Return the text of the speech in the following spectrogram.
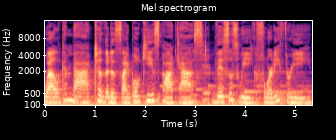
Welcome back to the Disciple Keys podcast. This is week 43,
